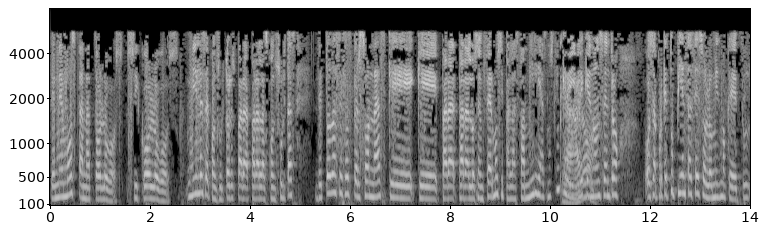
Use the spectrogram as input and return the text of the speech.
Tenemos tanatólogos, psicólogos, miles de consultorios para, para las consultas de todas esas personas que, que para, para los enfermos y para las familias. ¿No es increíble Claro. que en un centro, o sea, porque tú piensas eso, lo mismo que tú,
